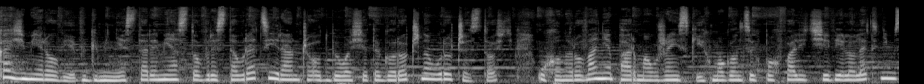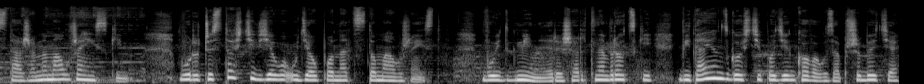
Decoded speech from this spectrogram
Kazimierowie w gminie Stare Miasto w restauracji Rancho odbyła się tegoroczna uroczystość uhonorowania par małżeńskich mogących pochwalić się wieloletnim stażem małżeńskim. W uroczystości wzięło udział ponad 100 małżeństw. Wójt gminy Ryszard Nawrocki witając gości podziękował za przybycie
